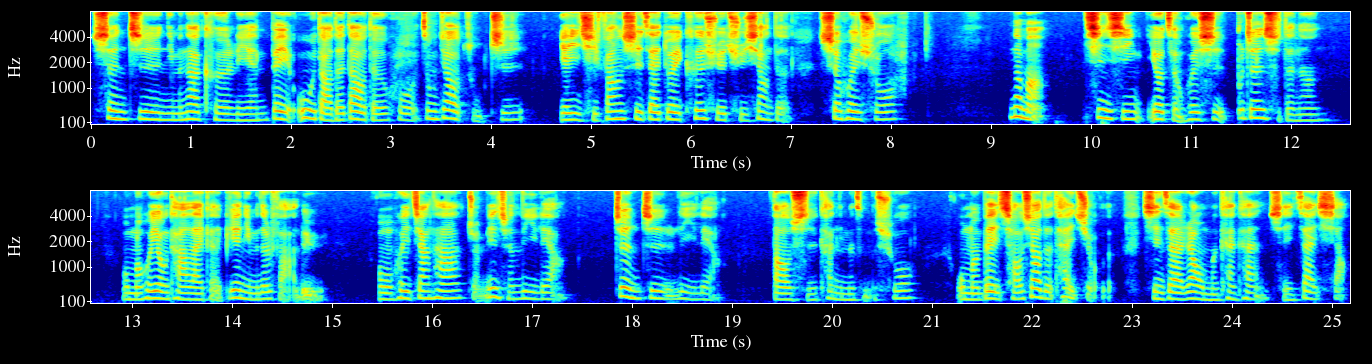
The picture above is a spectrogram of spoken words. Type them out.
甚至你们那可怜被误导的道德或宗教组织。也以其方式在对科学取向的社会说：“那么，信心又怎会是不真实的呢？我们会用它来改变你们的法律，我们会将它转变成力量，政治力量。到时看你们怎么说。我们被嘲笑的太久了，现在让我们看看谁在笑。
